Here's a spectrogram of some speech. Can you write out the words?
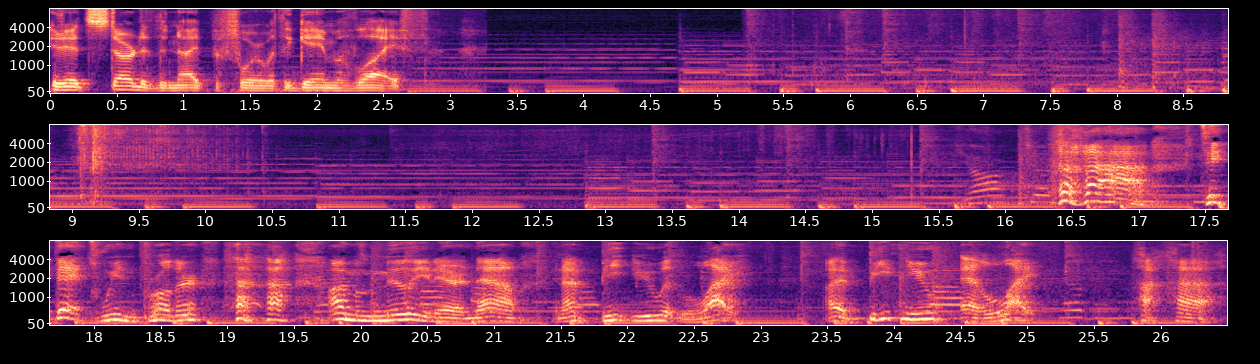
It had started the night before with a game of life. Take that, twin brother. I'm a millionaire now, and I beat you at life. I have beaten you at life. Ha ha.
